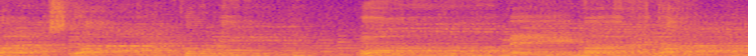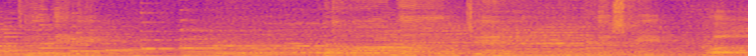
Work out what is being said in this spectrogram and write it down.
hast for me, oh, may my love to thee, oh, change. Speak,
